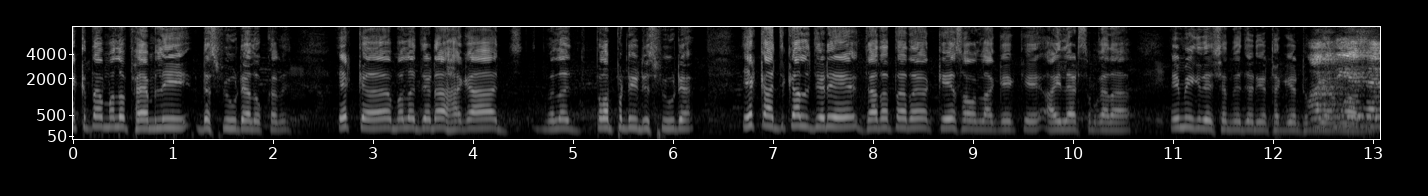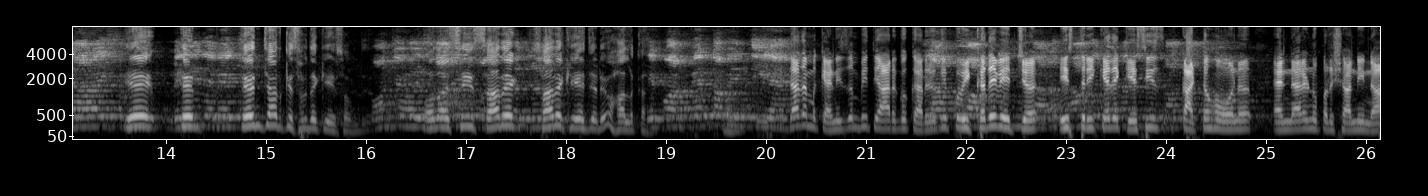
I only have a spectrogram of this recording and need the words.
ਇੱਕ ਤਾਂ ਮਤਲਬ ਫੈਮਿਲੀ ਡਿਸਪਿਊਟ ਹੈ ਲੋਕਾਂ ਦੇ। ਇੱਕ ਮਤਲਬ ਜਿਹੜਾ ਹੈਗਾ ਮਤਲਬ ਪ੍ਰਾਪਰਟੀ ਡਿਸਪਿਊਟ ਹੈ। ਇੱਕ ਅੱਜ ਕੱਲ ਜਿਹੜੇ ਜ਼ਿਆਦਾਤਰ ਕੇਸ ਆਉਣ ਲੱਗੇ ਕਿ ਆਈਲੈਟਸ ਵਗੈਰਾ ਇਮੀਗ੍ਰੇਸ਼ਨ ਦੇ ਜਿਹੜੀਆਂ ਠੱਗੀਆਂ ਠੁੱਗੀਆਂ ਇਹ ਤਿੰਨ ਤਿੰਨ ਚਾਰ ਕਿਸਮ ਦੇ ਕੇਸ ਆਉਂਦੇ। ਔਰ ਅਸੀਂ ਸਾਰੇ ਸਾਰੇ ਕੇਸ ਜਿਹੜੇ ਉਹ ਹੱਲ ਕਰ ਦਾ ਮੈਕੈਨਿਜ਼ਮ ਵੀ ਤਿਆਰ ਅੱਗੋਂ ਕਰ ਰਹੇ ਹੋ ਕਿ ਭਵਿੱਖ ਦੇ ਵਿੱਚ ਇਸ ਤਰੀਕੇ ਦੇ ਕੇਸਿਸ ਘੱਟ ਹੋਣ ਐਨ ਆਰ ਆਈ ਨੂੰ ਪਰੇਸ਼ਾਨੀ ਨਾ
